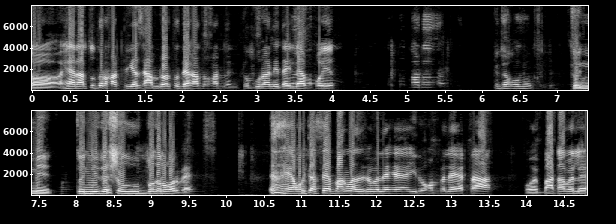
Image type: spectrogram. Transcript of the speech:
তো হেরা তো দরকার ঠিক আছে আমরাও তো দেখা দরকার নেই তো গুরানি তাইলাম কই? তুই তুই নিজস্ব উদ্বোধন করবে। হ্যাঁ ওইটাছে বাংলাদেশে বলে হ্যাঁ বলে একটা, ওই বাটা বেলে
